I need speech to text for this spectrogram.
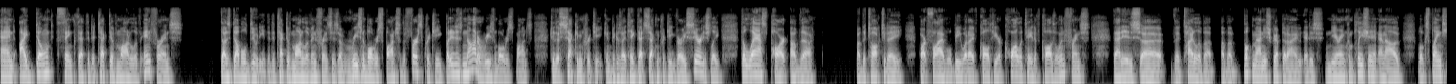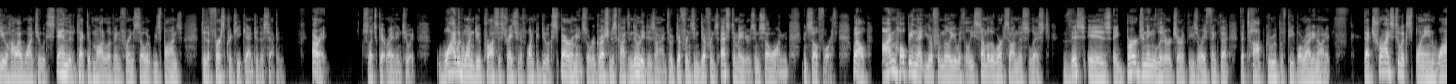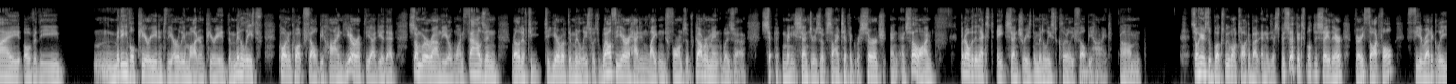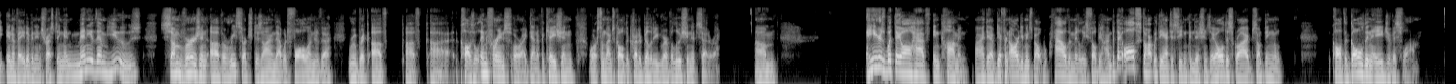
And I don't think that the detective model of inference does double duty. The detective model of inference is a reasonable response to the first critique, but it is not a reasonable response to the second critique. And because I take that second critique very seriously, the last part of the of the talk today, part five, will be what I've called here qualitative causal inference. That is uh, the title of a of a book manuscript that I it is nearing completion, and I will explain to you how I want to extend the detective model of inference so it responds to the first critique and to the second. All right, so let's get right into it. Why would one do process tracing if one could do experiments or regression discontinuity designs or difference in difference estimators and so on and so forth? Well, I'm hoping that you're familiar with at least some of the works on this list. This is a burgeoning literature. These are, I think, the, the top group of people writing on it that tries to explain why over the medieval period into the early modern period, the Middle East, quote unquote, fell behind Europe. The idea that somewhere around the year 1000, relative to, to Europe, the Middle East was wealthier, had enlightened forms of government, was uh, many centers of scientific research, and, and so on. But over the next eight centuries, the Middle East clearly fell behind. Um, so here's the books. We won't talk about any of their specifics. We'll just say they're very thoughtful, theoretically innovative and interesting, and many of them use some version of a research design that would fall under the rubric of of uh, causal inference or identification, or sometimes called the credibility revolution, et cetera. Um, here's what they all have in common. All right, they have different arguments about how the Middle East fell behind, but they all start with the antecedent conditions. They all describe something called the golden age of Islam.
